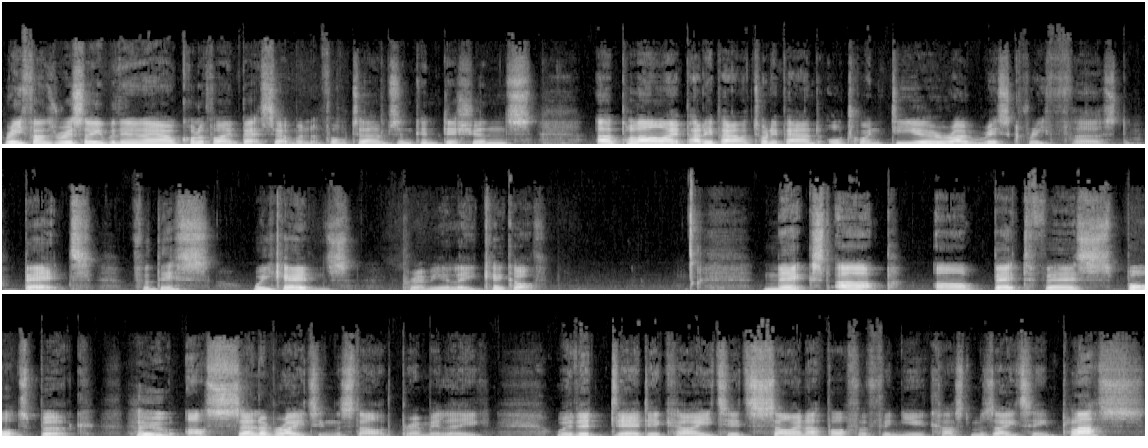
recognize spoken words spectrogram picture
Refunds received within an hour, qualifying bet settlement and full terms and conditions apply. Paddy Power, £20 or 20 euro risk free first bet for this weekend's Premier League kickoff. Next up are Betfair Sportsbook, who are celebrating the start of the Premier League with a dedicated sign up offer for new customers 18 plus.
